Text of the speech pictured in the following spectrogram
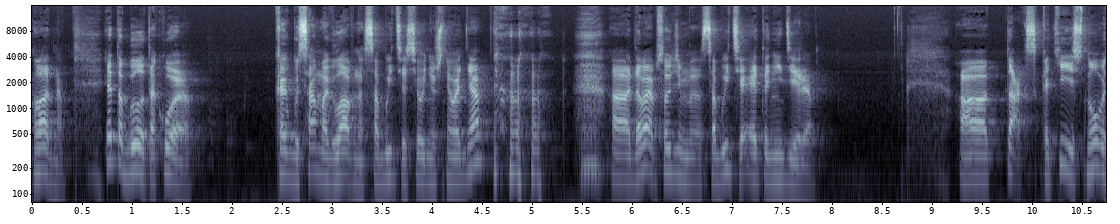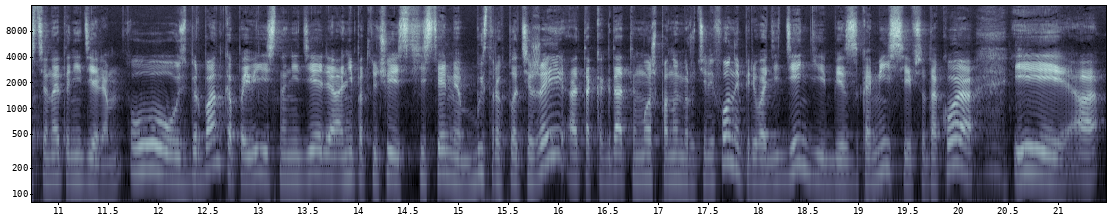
Ладно, это было такое, как бы самое главное событие сегодняшнего дня. А, давай обсудим события этой недели. А, так, какие есть новости на этой неделе? У Сбербанка появились на неделе, они подключились к системе быстрых платежей. Это когда ты можешь по номеру телефона переводить деньги без комиссии и все такое. И а,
